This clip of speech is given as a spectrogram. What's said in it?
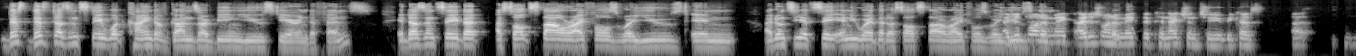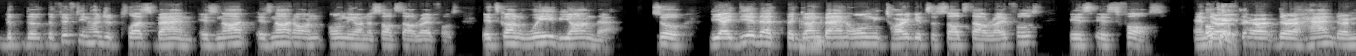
This this doesn't say what kind of guns are being used here in defense. It doesn't say that assault style rifles were used in I don't see it say anywhere that assault style rifles were I used. I just want to make I just want to make the connection to you because uh, the, the the 1500 plus ban is not is not on only on assault style rifles. It's gone way beyond that. So the idea that the gun mm-hmm. ban only targets assault style rifles is is false. And there okay. are there are there are hand there are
